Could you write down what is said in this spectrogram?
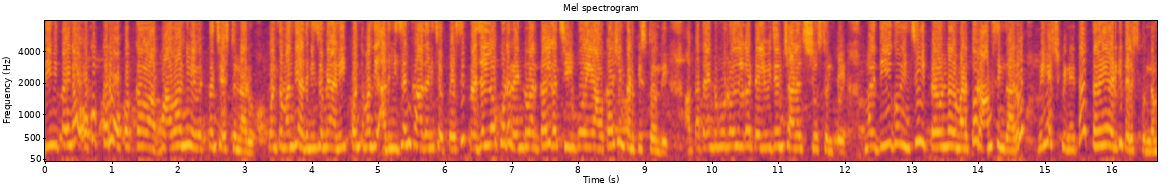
దీనిపైన ఒక్కొక్కరు ఒక్కొక్క భావాన్ని వ్యక్తం చేస్తున్నారు. కొంతమంది అది నిజమే అని కొంతమంది అది నిజం కాదని చెప్పేసి ప్రజల్లో కూడా రెండు వర్గాలుగా చీలిపోయే అవకాశం కనిపిస్తోంది. ఆ గత రెండు మూడు రోజులుగా టెలివిజన్ ఛానల్స్ చూస్తుంటే మరి దీని గురించి ఇక్కడ ఉన్న మనతో రామ్ సింగ్ గారు విహెచ్పి నేత. తనని తెలుసుకుందాం.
